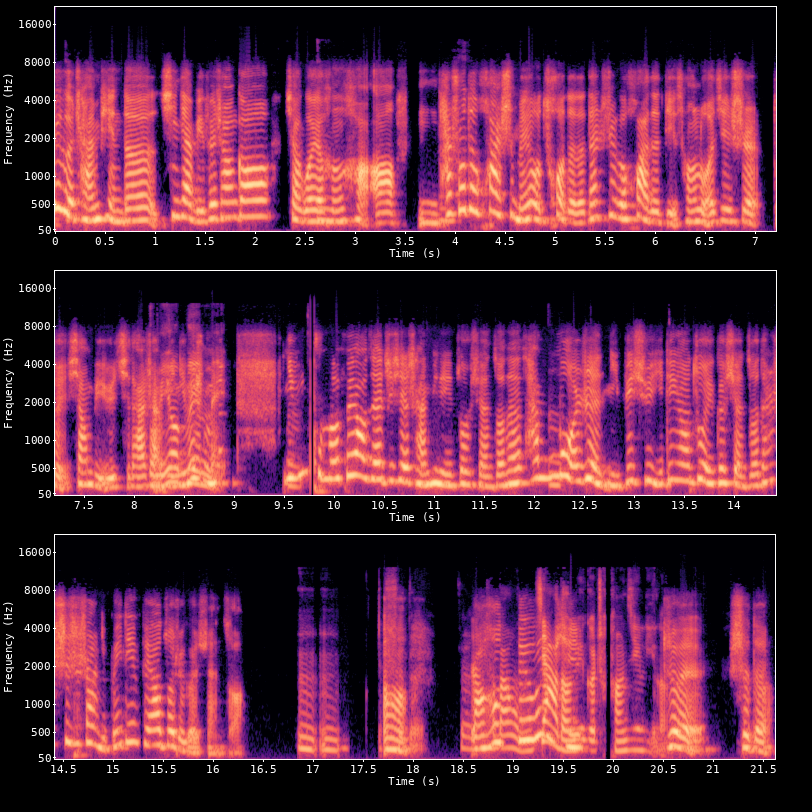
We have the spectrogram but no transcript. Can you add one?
这个产品的性价比非常高，效果也很好。嗯，他说的话是没有错的的，但是这个话的底层逻辑是对，相比于其他产品，你为什么你为什么非要在这些产品里做选择呢？他默认你必须一定要做一个选择，但是事实上你不一定非要做这个选择。嗯嗯嗯，然后对嫁到那个场景里了。对，是的。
